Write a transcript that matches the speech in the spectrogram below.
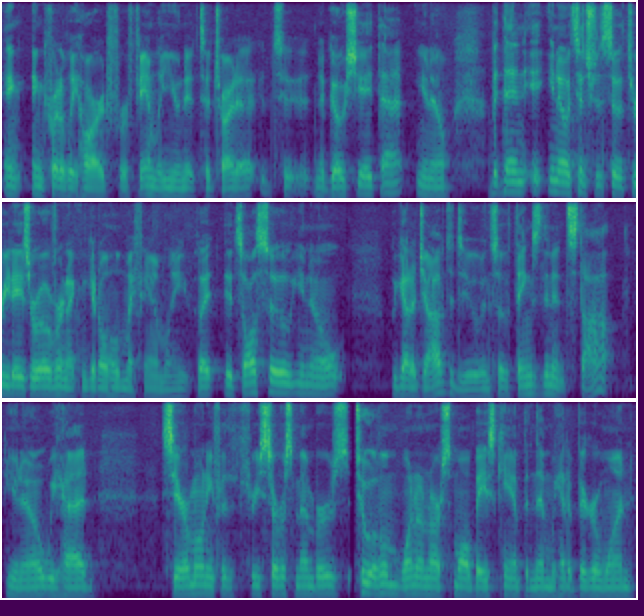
incredibly hard for a family unit to try to to negotiate that, you know. But then, it, you know, it's interesting. So three days are over, and I can get a hold of my family. But it's also, you know, we got a job to do, and so things didn't stop. You know, we had ceremony for the three service members. Two of them, one on our small base camp, and then we had a bigger one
